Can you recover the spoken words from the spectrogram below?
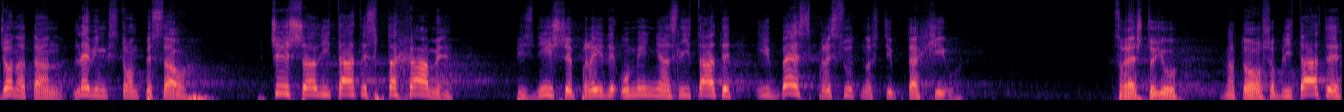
Джонатан Левінгстон писав: Вчися літати з птахами. Пізніше прийде уміння злітати і без присутності птахів. Зрештою, для того, щоб літати,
